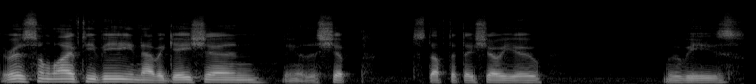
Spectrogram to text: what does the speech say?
There is some live TV, navigation, you know, the ship stuff that they show you, movies,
